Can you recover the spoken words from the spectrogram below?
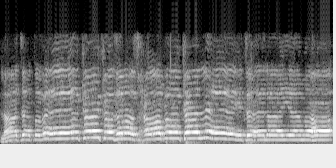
لا تطغيك كثر أصحابك اللي تليمها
